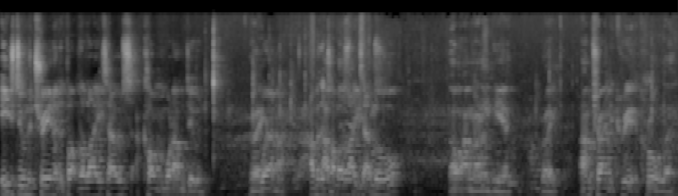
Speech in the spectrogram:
He's doing a train at the bottom of the lighthouse. I can't remember what I'm doing. Right. Where am I? I'm at the top of the lighthouse. floor. Oh, hang on, I'm here. Right. I'm trying to create a crawler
